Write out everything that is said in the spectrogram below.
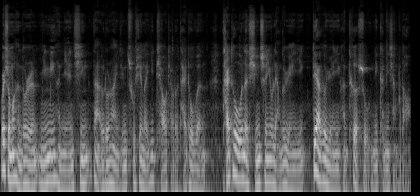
为什么很多人明明很年轻，但额头上已经出现了一条条的抬头纹？抬头纹的形成有两个原因，第二个原因很特殊，你肯定想不到。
